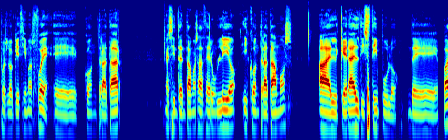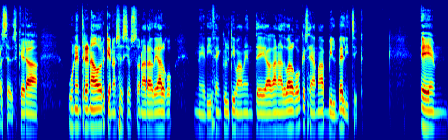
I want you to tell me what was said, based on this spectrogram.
Pues lo que hicimos fue eh, contratar, es intentamos hacer un lío y contratamos al que era el discípulo de Parcells, que era un entrenador que no sé si os sonará de algo, me dicen que últimamente ha ganado algo que se llama Bill Belichick. Em,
